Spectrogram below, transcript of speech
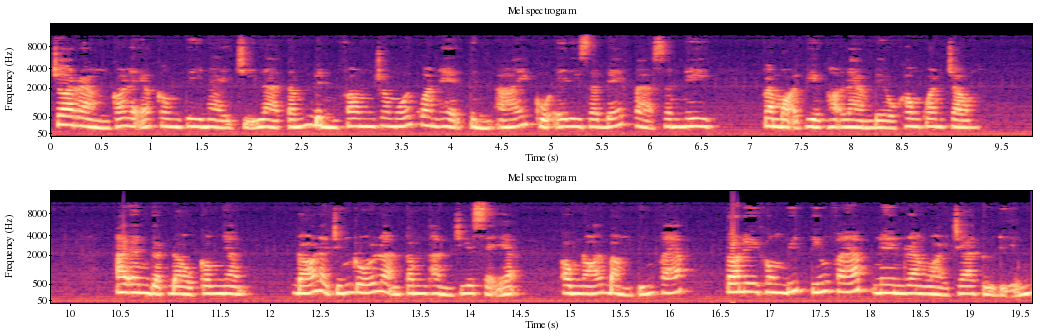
cho rằng có lẽ công ty này chỉ là tấm bình phong cho mối quan hệ tình ái của Elizabeth và Sunny, và mọi việc họ làm đều không quan trọng. Ian gật đầu công nhận, đó là chứng rối loạn tâm thần chia sẻ. Ông nói bằng tiếng Pháp. Tony không biết tiếng Pháp nên ra ngoài tra từ điển.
